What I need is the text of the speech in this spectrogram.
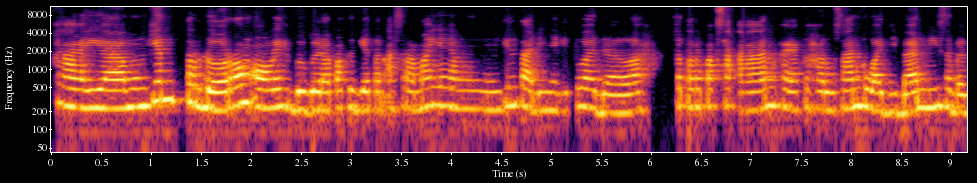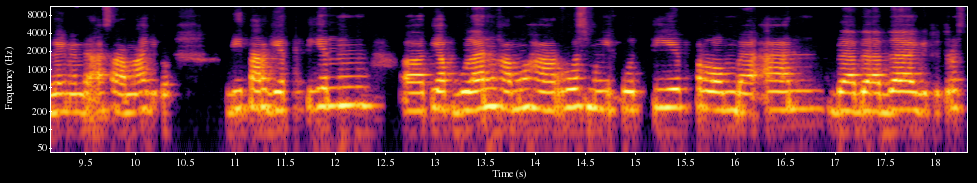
kayak mungkin terdorong oleh beberapa kegiatan asrama yang mungkin tadinya itu adalah keterpaksaan kayak keharusan kewajiban nih sebagai member asrama gitu. Ditargetin uh, tiap bulan kamu harus mengikuti perlombaan bla bla bla gitu. Terus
